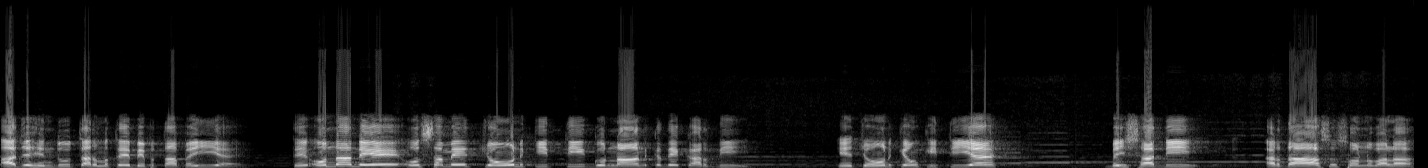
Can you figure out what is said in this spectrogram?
ਅੱਜ ਹਿੰਦੂ ਧਰਮ ਤੇ ਵਿਪਤਾ ਪਈ ਹੈ ਤੇ ਉਹਨਾਂ ਨੇ ਉਸ ਸਮੇਂ ਚੋਣ ਕੀਤੀ ਗੁਰੂ ਨਾਨਕ ਦੇ ਘਰ ਦੀ। ਇਹ ਚੋਣ ਕਿਉਂ ਕੀਤੀ ਹੈ? ਬਈ ਸਾਡੀ ਅਰਦਾਸ ਸੁਣਨ ਵਾਲਾ,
